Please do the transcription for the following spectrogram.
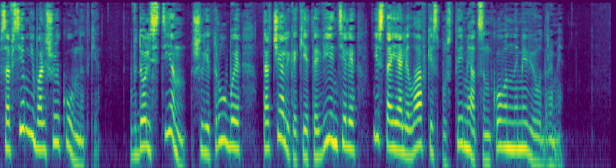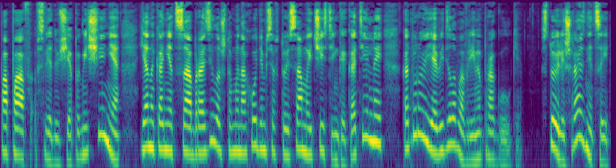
в совсем небольшой комнатке. Вдоль стен шли трубы, торчали какие-то вентили и стояли лавки с пустыми оцинкованными ведрами. Попав в следующее помещение, я наконец сообразила, что мы находимся в той самой чистенькой котельной, которую я видела во время прогулки. С той лишь разницей,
